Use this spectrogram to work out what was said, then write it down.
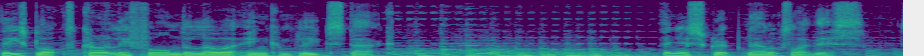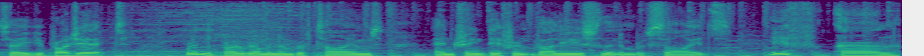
These blocks currently form the lower incomplete stack. And your script now looks like this. Save your project, run the program a number of times, entering different values for the number of sides. If an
